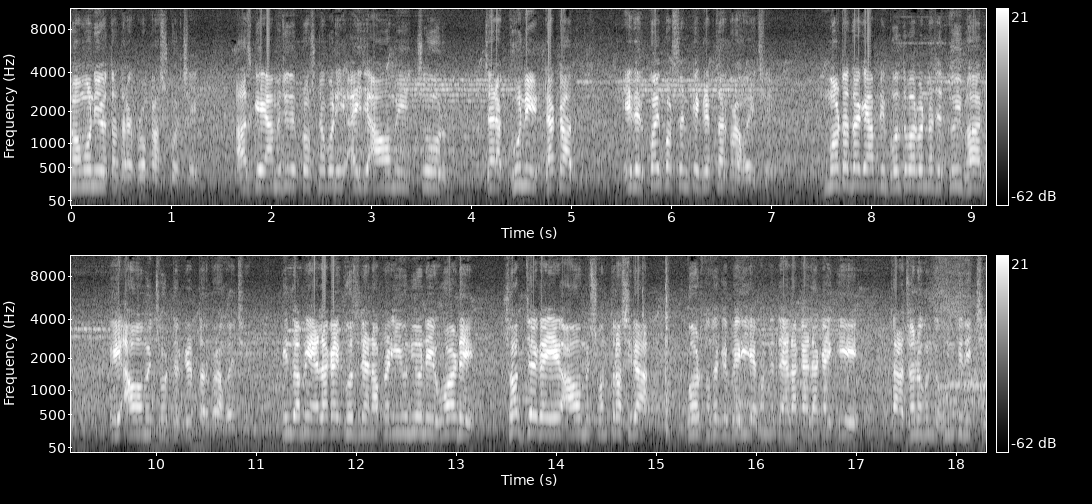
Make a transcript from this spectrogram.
নমনীয়তা তারা প্রকাশ করছে। আজকে আমি যদি প্রশ্ন করি, এই যে আওয়ামী চোর, যারা খুনি, ডাকাত, এদের কয় পার্সেন্টকে গ্রেপ্তার করা হয়েছে? মোটা দাগে আপনি বলতে পারবেন না যে দুই ভাগ এই আওয়ামী চোরদের গ্রেপ্তার করা হয়েছে। কিন্তু আপনি এলাকায় খোঁজ নেন, আপনার ইউনিয়নে, ওয়ার্ডে, সব জায়গায় এই আওয়ামী সন্ত্রাসীরা গর্ত থেকে বেরিয়ে এখন কিন্তু এলাকা এলাকায় গিয়ে তারা জনগণকে হুমকি দিচ্ছে,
